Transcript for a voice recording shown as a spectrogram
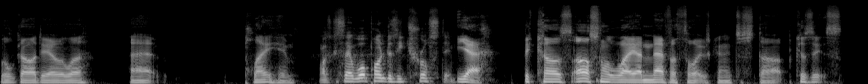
will Guardiola uh, play him? I was going to say, what point does he trust him? Yeah, because Arsenal away, I never thought he was going to start because it's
